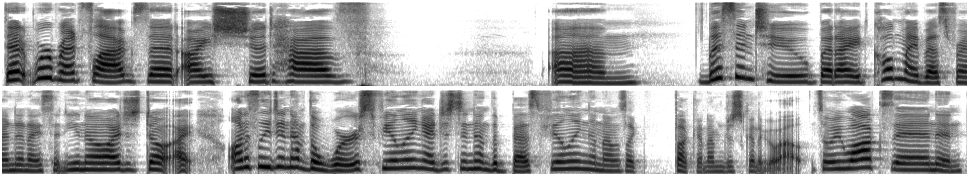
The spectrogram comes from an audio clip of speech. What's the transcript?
that were red flags that I should have um listened to, but I called my best friend and I said, you know, I just don't I honestly didn't have the worst feeling. I just didn't have the best feeling and I was like, fuck it, I'm just gonna go out. So he walks in and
